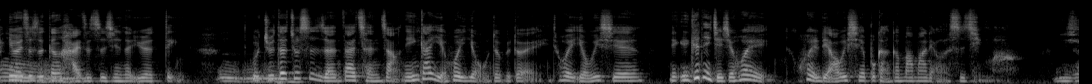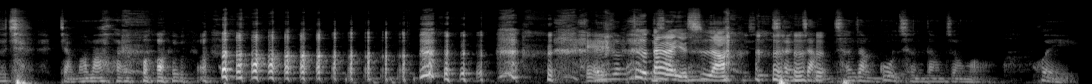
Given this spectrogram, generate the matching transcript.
因为这是跟孩子之间的约定。嗯，我觉得就是人在成长，你应该也会有，对不对？就会有一些，你你跟你姐姐会会聊一些不敢跟妈妈聊的事情吗？你说讲讲妈妈坏话吗？哎，这个当然也是啊。成长成长过程当中哦，会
